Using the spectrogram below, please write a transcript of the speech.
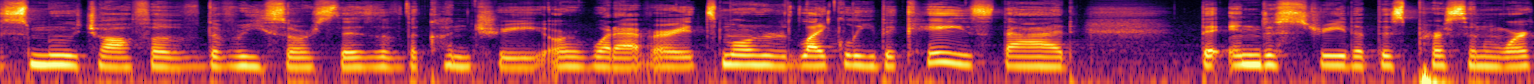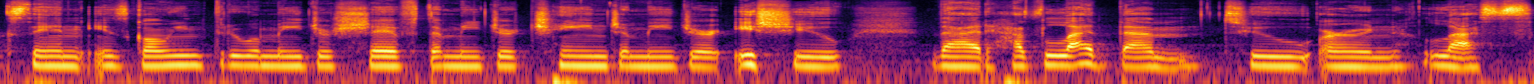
smooch off of the resources of the country or whatever. It's more likely the case that the industry that this person works in is going through a major shift, a major change, a major issue that has led them to earn less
